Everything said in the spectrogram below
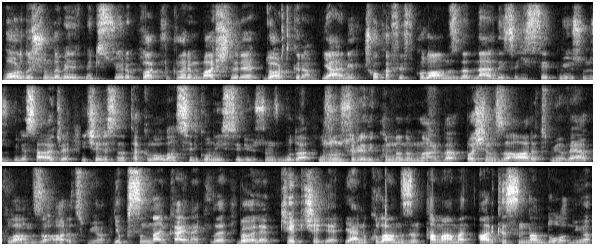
Bu arada şunu da belirtmek istiyorum. Kulaklıkların başları 4 gram. Yani çok hafif kulağınızda neredeyse hissetmiyorsunuz bile. Sadece içerisine takılı olan silikonu hissediyorsunuz. Bu da uzun süreli kullanımlarda başınızı ağrıtmıyor veya kulağınızı ağrıtmıyor. Yapısından kaynaklı böyle kepçeli yani kulağınızın tamamen arkasından dolanıyor.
